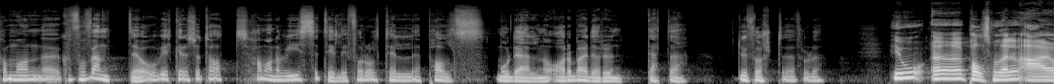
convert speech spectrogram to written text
kan man eh, kan forvente, og hvilke resultat har man å vise til i forhold til PALS-modellen og arbeidet rundt dette? Du først, eh, Frode. Jo, uh, PALS-modellen er,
